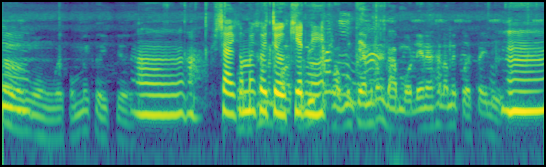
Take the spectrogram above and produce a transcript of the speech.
เอองงเว้ยผมไม่เคยเจออืมอ้าวพี่ชัยก็ไม่เคยเจอเคสนี้ ของกุญแจมันต้องดับหมดเลยนะถ้าเราไม่เปิดไฟหลีอืม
